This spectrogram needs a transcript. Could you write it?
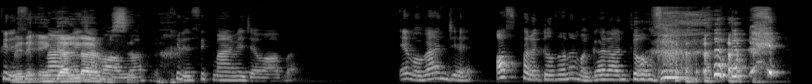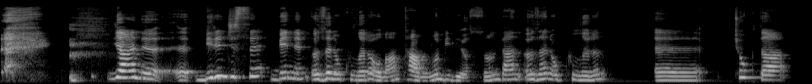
Klasik Beni Merve engeller cevabı. misin? Klasik Merve cevabı. Eva bence az para kazan ama garanti oldu. yani e, birincisi benim özel okullara olan tavrımı biliyorsun. Ben özel okulların e, çok da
